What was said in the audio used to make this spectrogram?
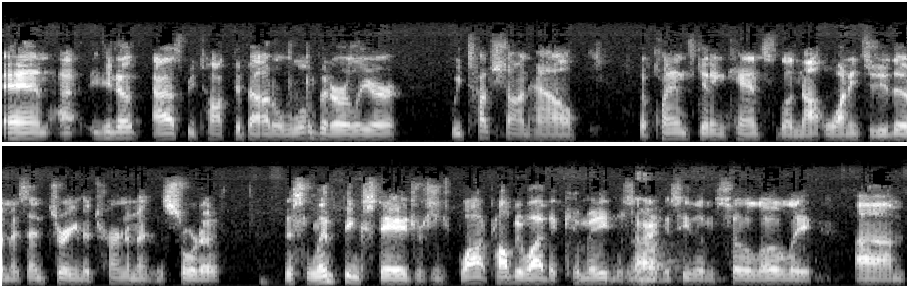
And, uh, you know, as we talked about a little bit earlier, we touched on how the plans getting canceled and not wanting to do them is entering the tournament in sort of this limping stage, which is probably why the committee decided Yeah. to see them so lowly. Um,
